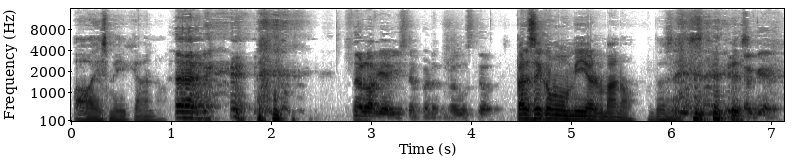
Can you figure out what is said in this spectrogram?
oh, es mexicano. no lo había visto, pero me gustó. Parece como mi hermano. Entonces.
